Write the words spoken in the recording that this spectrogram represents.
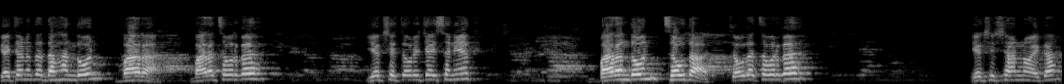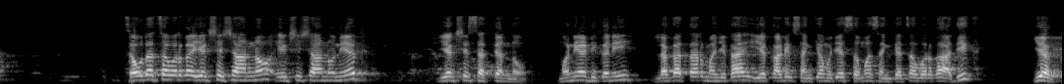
त्याच्यानंतर दहा दोन? बारा. बाराचा वर्ग? एकशे चौवेचाळीस आणि एक? बारा दोन? चौदा. चौदाचा वर्ग? एकशे शहाण्णव आहे का? चौदाचा वर्ग एकशे शहाण्णव एकशे शहाण्णव एक? एकशे सत्त्याण्णव. म्हणे या ठिकाणी लगातार म्हणजे काय? एक अधिक संख्या म्हणजे समसंख्याचा वर्ग अधिक एक.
